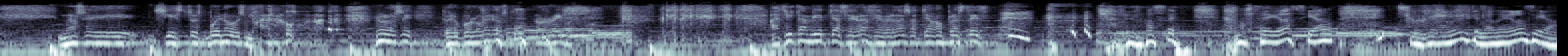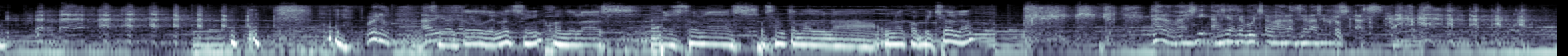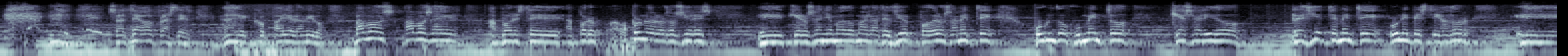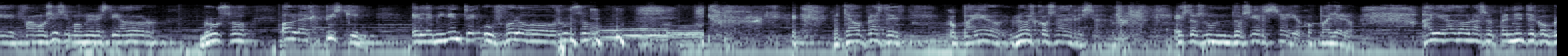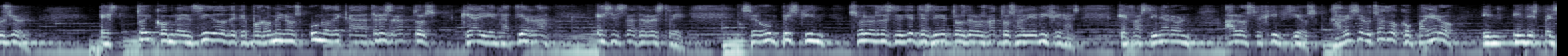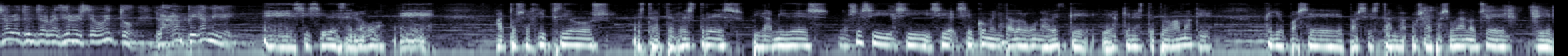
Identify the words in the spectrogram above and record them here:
No sé si esto es bueno o es malo, no lo sé, pero por lo menos nos reímos. A ti también te hace gracia, ¿verdad, Santiago Plastes? me hace, me hace gracia, sinceramente me hace gracia. Bueno, amigas y Sobre todo amigos, de noche, cuando las personas pues, han tomado una, una copichola. Claro, así, así hace mucha más gracia las cosas. Santiago Plaster, ay, compañero amigo, vamos, vamos a ir a por este, a por, a por uno de los dosieres eh, que nos han llamado más la atención poderosamente, un documento que ha salido recientemente un investigador eh, famosísimo, un investigador ruso, Oleg Piskin, el eminente ufólogo ruso. Santiago Plastes, compañero, no es cosa de risa. Esto es un dossier serio, compañero. Ha llegado a una sorprendente conclusión. Estoy convencido de que por lo menos uno de cada tres gatos que hay en la Tierra es extraterrestre. Según Piskin, son los descendientes directos de los gatos alienígenas que fascinaron a los egipcios. Haberse luchado, compañero, in- indispensable tu intervención en este momento. La Gran Pirámide. Eh, sí, sí, desde luego. Eh, gatos egipcios, extraterrestres, pirámides. No sé si, si, si, si he comentado alguna vez que, que aquí en este programa que, que yo pasé, pasé esta, no- o sea, pasé una noche en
